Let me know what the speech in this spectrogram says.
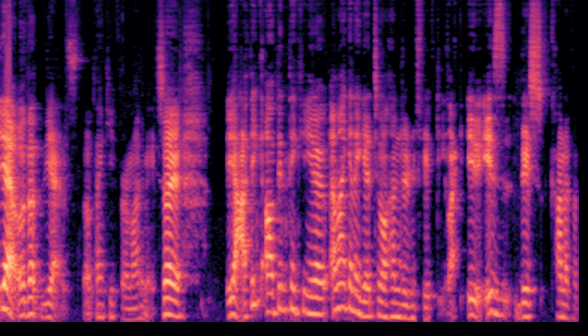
Yeah, well, that, yes. Well, thank you for reminding me. So, yeah, I think I've been thinking, you know, am I going to get to 150? Like, is this kind of a,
